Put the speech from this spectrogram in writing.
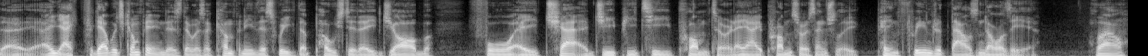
I, I forget which company it is. There was a company this week that posted a job for a chat GPT prompter, an AI prompter essentially, paying $300,000 a year. Wow.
